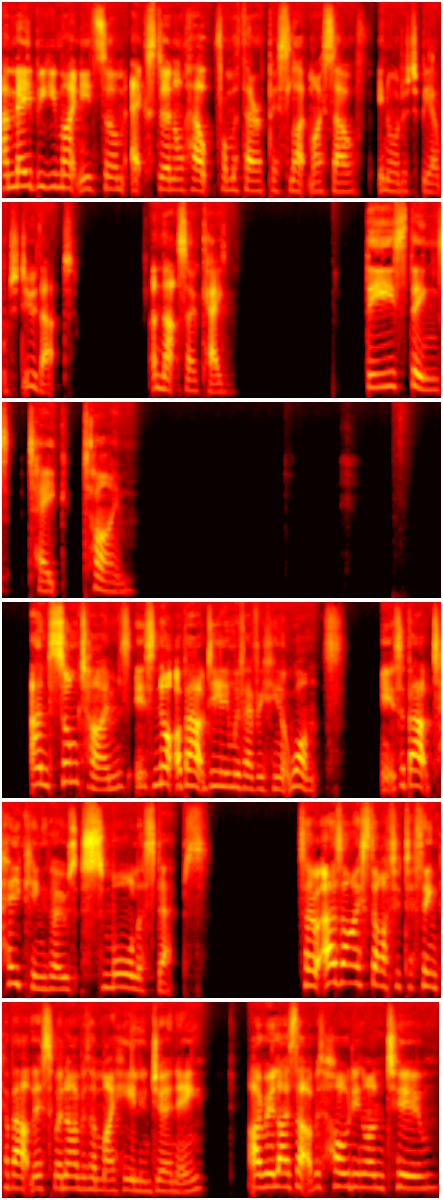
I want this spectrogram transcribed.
And maybe you might need some external help from a therapist like myself in order to be able to do that. And that's okay. These things take time. And sometimes it's not about dealing with everything at once, it's about taking those smaller steps. So, as I started to think about this when I was on my healing journey, I realised that I was holding on to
